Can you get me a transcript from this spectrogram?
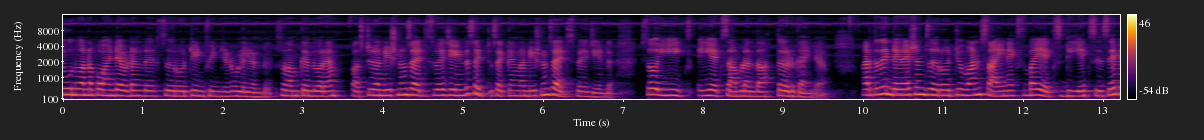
ടു എന്ന് പറഞ്ഞ പോയിന്റ് എവിടെ ഉണ്ട്? സീറോ ടു ഇൻഫിനിറ്റിയുടെ ഉള്ളിലുണ്ട് സോ നമുക്ക് എന്ത് പറയാം? ഫസ്റ്റ് കണ്ടീഷനും സാറ്റിസ്ഫൈ ചെയ്യുന്നുണ്ട് സെക്കൻഡ് കണ്ടീഷനും സാറ്റിസ്ഫൈ ചെയ്യുന്നുണ്ട് സോ ഈ ഈ എക്സാമ്പിൾ എന്താ? തേർഡ് കൈൻഡ് ആണ്. അടുത്തത് integration zero to one sine x by x d x is a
